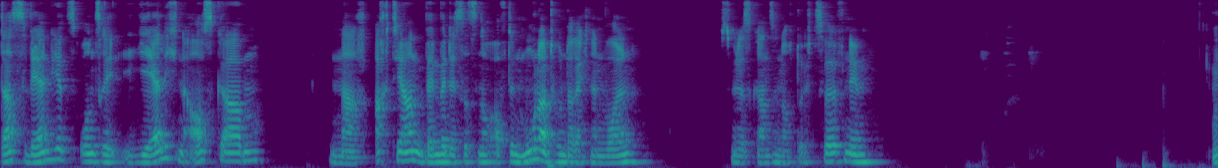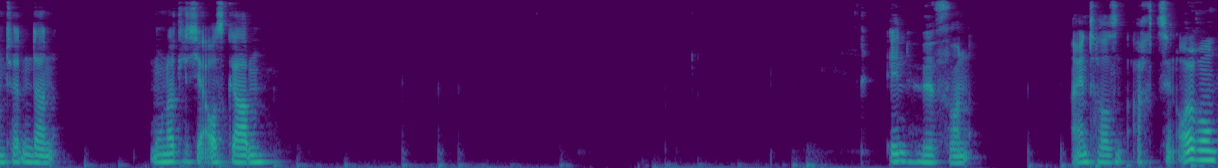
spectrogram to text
Das wären jetzt unsere jährlichen Ausgaben nach acht Jahren, wenn wir das jetzt noch auf den Monat runterrechnen wollen. Müssen wir das Ganze noch durch 12 nehmen. Und hätten dann monatliche Ausgaben in Höhe von 1018 Euro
